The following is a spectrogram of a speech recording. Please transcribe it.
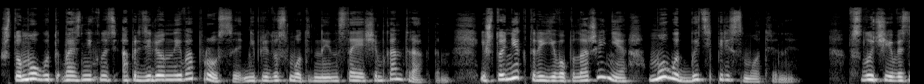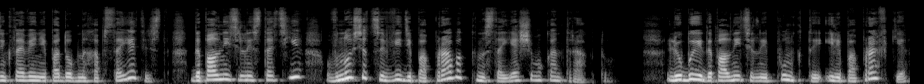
что могут возникнуть определенные вопросы, не предусмотренные настоящим контрактом, и что некоторые его положения могут быть пересмотрены. В случае возникновения подобных обстоятельств дополнительные статьи вносятся в виде поправок к настоящему контракту. Любые дополнительные пункты или поправки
